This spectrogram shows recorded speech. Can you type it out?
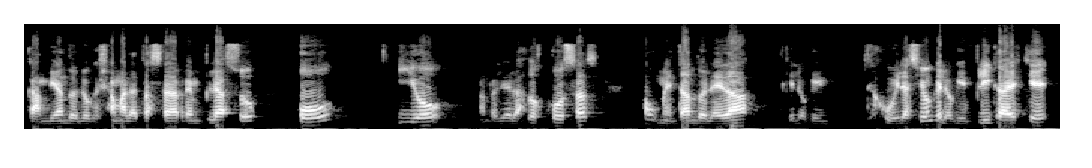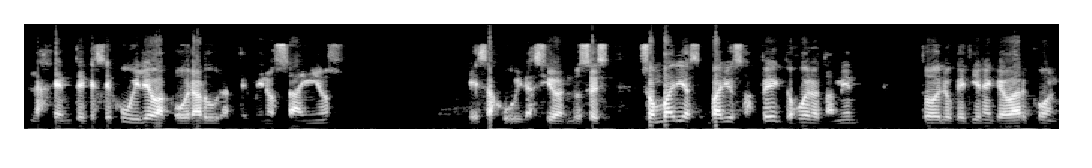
cambiando lo que llama la tasa de reemplazo, o, y o, en realidad las dos cosas, aumentando la edad que lo que, de jubilación, que lo que implica es que la gente que se jubile va a cobrar durante menos años esa jubilación. Entonces, son varias, varios aspectos, bueno, también todo lo que tiene que ver con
